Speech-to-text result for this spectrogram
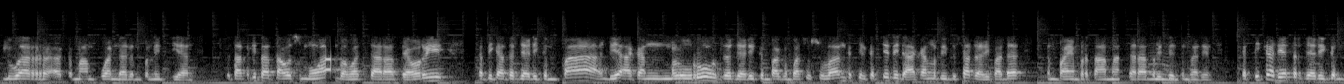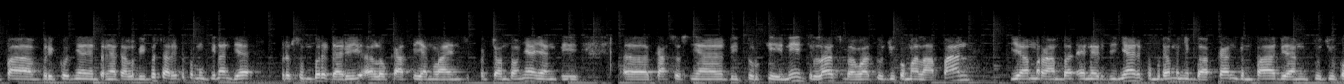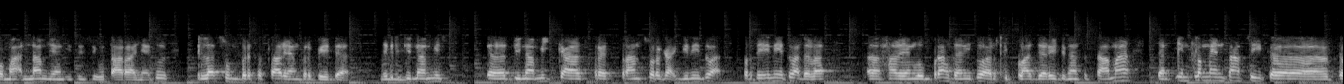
luar kemampuan dalam penelitian. Tetapi kita tahu semua bahwa secara teori ketika terjadi gempa dia akan meluruh terjadi gempa-gempa susulan kecil-kecil tidak akan lebih besar daripada gempa yang pertama secara prinsip hmm. Ketika dia terjadi gempa berikutnya yang ternyata lebih besar itu kemungkinan dia bersumber dari uh, lokasi yang lain. Contohnya yang di uh, kasusnya di Turki ini jelas bahwa 7,8 dia merambat energinya kemudian menyebabkan gempa yang 7,6 yang di sisi utaranya itu jelas sumber sesar yang berbeda. Jadi hmm. dinamis dinamika stress transfer kayak gini itu seperti ini itu adalah hal yang lumrah dan itu harus dipelajari dengan seksama dan implementasi ke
